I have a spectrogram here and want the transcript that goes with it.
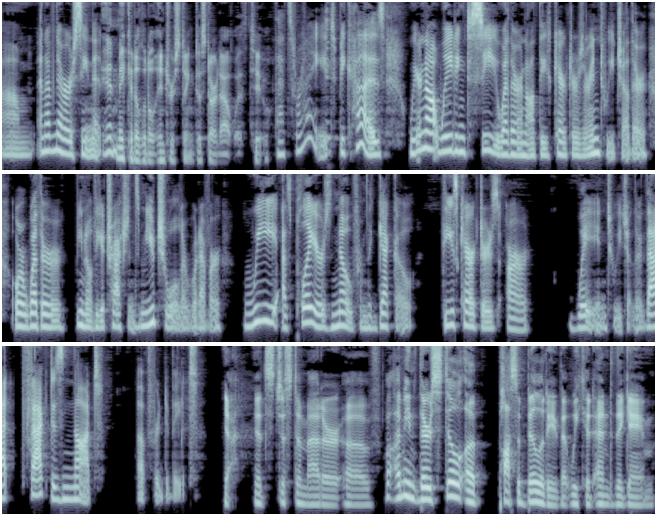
Um, and I've never seen it. And make it a little interesting to start out with, too. That's right, because we're not waiting to see whether or not these characters are into each other or whether, you know, the attraction's mutual or whatever. We as players know from the get go, these characters are way into each other. That fact is not up for debate. Yeah. It's just a matter of, well, I mean, there's still a possibility that we could end the game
